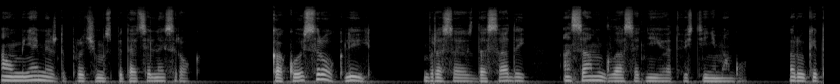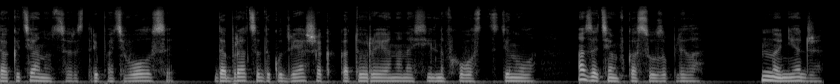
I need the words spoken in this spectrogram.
А у меня, между прочим, испытательный срок». «Какой срок, Лиль?» Бросаю с досадой, а сам глаз от нее отвести не могу. Руки так и тянутся растрепать волосы, добраться до кудряшек, которые она насильно в хвост стянула, а затем в косу заплела. Но нет же.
